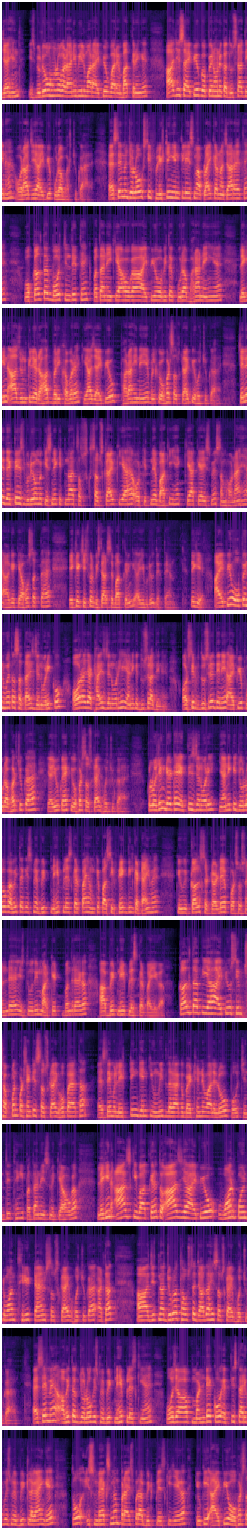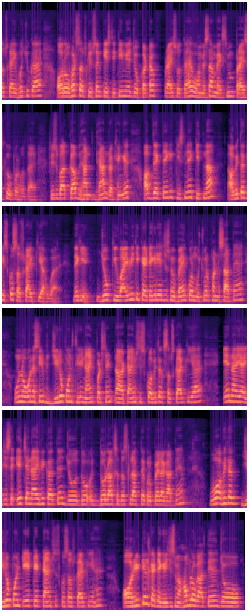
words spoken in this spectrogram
जय हिंद। इस वीडियो में हम लोग अडानी बिल मार आईपीओ के बारे में बात करेंगे। आज इस आईपीओ के ओपन होने का दूसरा दिन है और आज यह आईपीओ पूरा भर चुका है। ऐसे में जो लोग सिर्फ़ लिस्टिंग इनके लिए इसमें अप्लाई करना चाह रहे थे वो कल तक बहुत चिंतित थे कि पता नहीं क्या होगा आईपीओ अभी तक पूरा भरा नहीं है, लेकिन आज उनके लिए राहत भरी खबर है कि आज आईपीओ भरा ही नहीं है, बल्कि ओवर सब्सक्राइब भी हो चुका है। चलिए देखते हैं इस वीडियो में किसने कितना सब्सक्राइब किया है और कितने बाकी हैं क्या क्या इसमें संभावनाएँ हैं, आगे क्या हो सकता है एक एक चीज़ पर विस्तार से बात करेंगे, आइए वीडियो देखते हैं। देखिए आईपीओ ओपन हुआ था सत्ताईस जनवरी को और आज अट्ठाईस जनवरी है, यानी कि दूसरा दिन है, और सिर्फ़ दूसरे दिन ही आईपीओ पूरा भर चुका है, या यूँ कहें कि ओवर सब्सक्राइब हो चुका है। क्लोजिंग डेट है इकतीस जनवरी, यानी कि जो लोग अभी तक इसमें बिट नहीं प्लेस कर पाए हैं, उनके पास सिर्फ़ एक दिन का टाइम है, क्योंकि कल सैटरडे परसों संडे है, इस दो दिन मार्केट बंद रहेगा, आप बिट नहीं प्लेस कर पाइएगा। कल तक यह आईपीओ सिर्फ़ छप्पन परसेंटेज सब्सक्राइब हो पाया था। ऐसे में लिस्टिंग गेन की उम्मीद लगा कर बैठने वाले लोग बहुत चिंतित हैं कि पता नहीं इसमें क्या होगा। लेकिन आज की बात करें तो आज यह आई आईपीओ 1.13 टाइम्स सब्सक्राइब हो चुका है, अर्थात जितना ज़रूरत था उससे ज़्यादा ही सब्सक्राइब हो चुका है। ऐसे में अभी तक जो लोग इसमें बिट नहीं प्लेस किए हैं, वो जब आप मंडे को इकतीस तारीख को इसमें बिट लगाएँगे तो इस मैक्सिमम प्राइस पर आप बिट प्लेस कीजिएगा, क्योंकि आईपीओ ओवर सब्सक्राइब हो चुका है और ओवर सब्सक्रिप्शन की स्थिति में जो कट ऑफ़ प्राइस होता है, वो हमेशा मैक्सिमम प्राइस के ऊपर होता है। तो इस बात का आप ध्यान ध्यान रखेंगे। अब देखते हैं कि किसने कितना अभी तक इसको सब्सक्राइब किया हुआ है। देखिए, जो क्यूआईवी की कैटेगरी है, जिसमें बैंक और म्यूचुअल फंड्स आते हैं, उन लोगों ने सिर्फ़ zero point three nine percent times इसको अभी तक सब्सक्राइब किया है। एन आई आई जिसे एच एन आई भी कहते हैं, जो दो दो लाख से दस लाख तक रुपए लगाते हैं, वो अभी तक zero point eight eight times इसको सब्सक्राइब किए हैं। और रिटेल कैटेगरी जिसमें हम लोग आते हैं, जो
